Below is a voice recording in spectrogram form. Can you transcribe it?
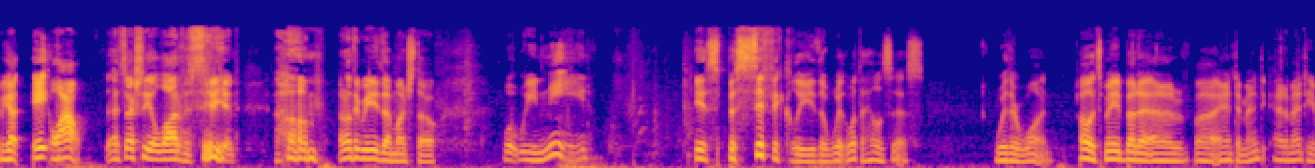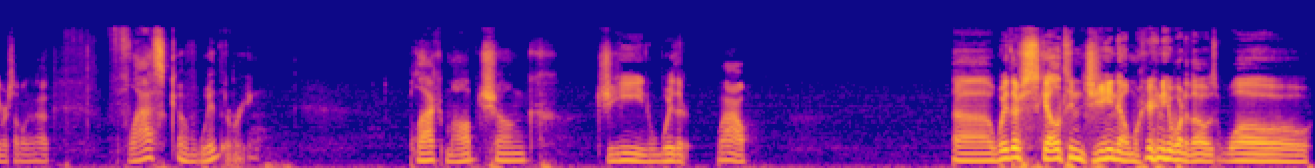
we got eight. Wow, that's actually a lot of obsidian. Um, I don't think we need that much though. What we need is specifically the what the hell is this? Wither one. Oh, it's made by uh, adamantium or something like that. Flask of withering. Black mob chunk. Gene wither. Wow. Uh, wither skeleton genome. We're gonna need one of those. Whoa.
